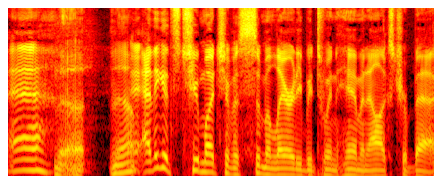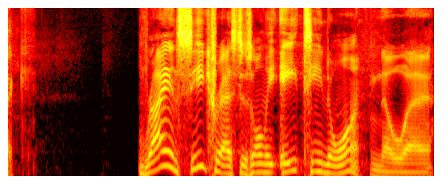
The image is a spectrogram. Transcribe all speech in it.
Eh. No, no. I think it's too much of a similarity between him and Alex Trebek. Ryan Seacrest is only eighteen to one. No way.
